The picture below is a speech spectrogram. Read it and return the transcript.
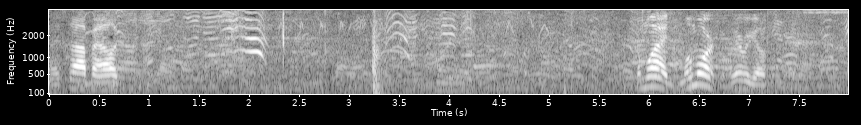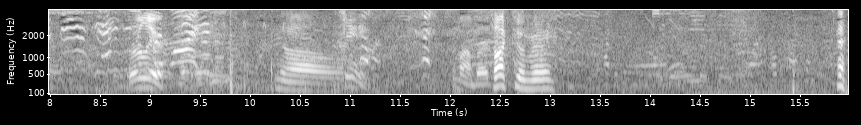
Nice stop, Alex. Come wide. One more. There we go. Earlier. No. Cheney. Come on, bud. Talk to him, man. Come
